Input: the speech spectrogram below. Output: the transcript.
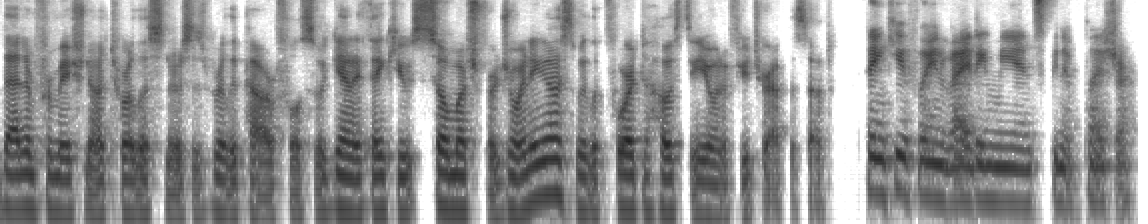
that information out to our listeners is really powerful. So, again, I thank you so much for joining us. We look forward to hosting you on a future episode. Thank you for inviting me. And it's been a pleasure.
